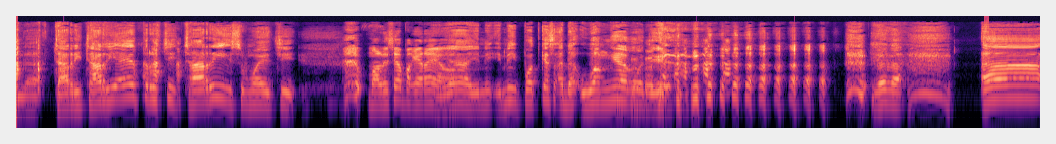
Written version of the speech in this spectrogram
Enggak, cari-cari aja terus Ci, cari semua Ci. Malaysia pakai reo. Iya, ini ini podcast ada uangnya kok, Ci. Enggak enggak. Eh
